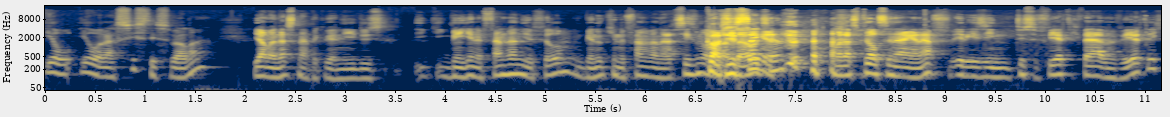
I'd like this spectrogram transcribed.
heel, heel racistisch wel, hè. Ja, maar dat snap ik weer niet. Dus ik, ik ben geen fan van die film. Ik ben ook geen fan van racisme. Dat zijn. Maar dat speelt zijn eigen af. Ergens in tussen 40 en 45.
